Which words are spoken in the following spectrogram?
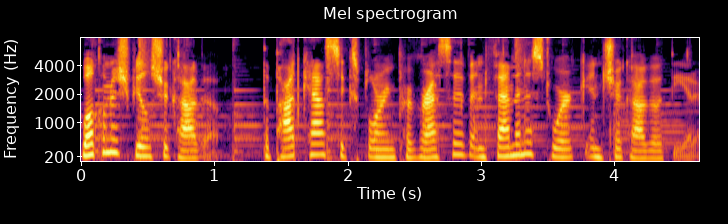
Welcome to Spiel Chicago, the podcast exploring progressive and feminist work in Chicago theater.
